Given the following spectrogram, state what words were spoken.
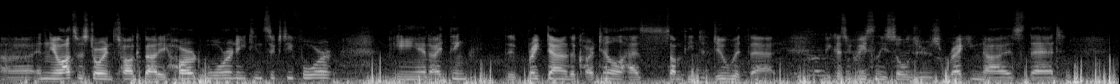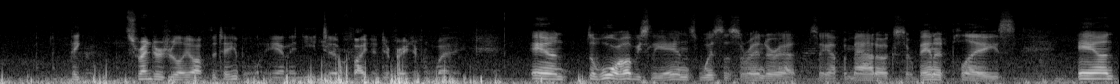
Uh, and you know, lots of historians talk about a hard war in 1864, and I think the breakdown of the cartel has something to do with that, because increasingly soldiers recognize that they surrender is really off the table, and they need to fight in a very different way. And the war obviously ends with the surrender at, say, Appomattox or Bennett Place, and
